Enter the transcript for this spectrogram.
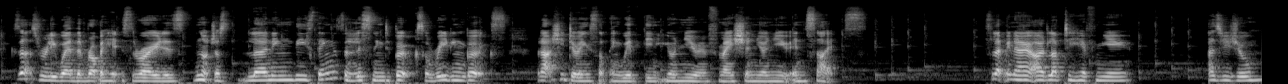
Because that's really where the rubber hits the road is not just learning these things and listening to books or reading books, but actually doing something with the, your new information, your new insights. So let me know. I'd love to hear from you. As usual,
